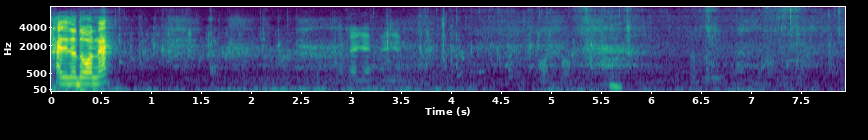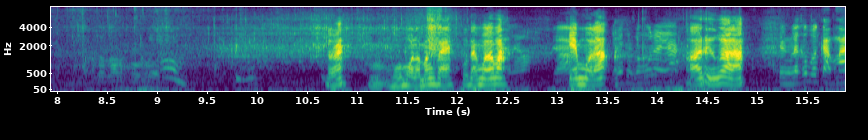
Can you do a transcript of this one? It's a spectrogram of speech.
ใครจะโดนนะ ใจเย็นใจเย็น โดนไหมหมหม ดแล้วมั้งแฟสงสัยหมดแล้วปะเกมหมดแล้วไม่ถึงตรงนู้นเลยนะเออถึงแล้วเหรอถึงแล้วก็วนกลับมา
